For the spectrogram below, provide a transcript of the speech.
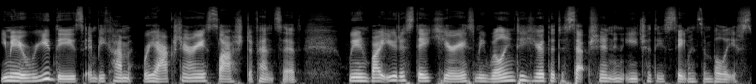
You may read these and become reactionary slash defensive. We invite you to stay curious and be willing to hear the deception in each of these statements and beliefs.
